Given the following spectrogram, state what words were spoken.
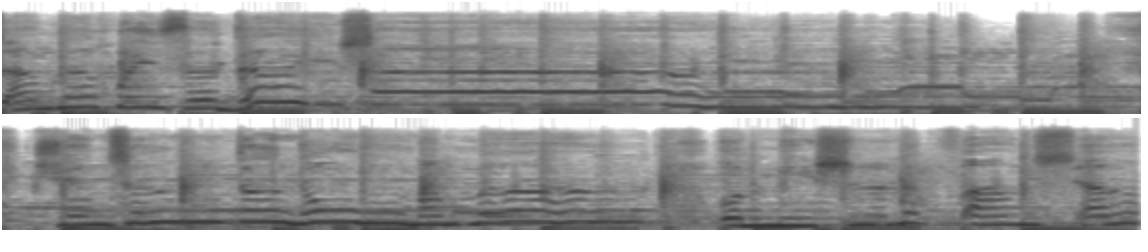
上了灰色的衣裳。全城都浓雾茫茫，我迷失了方向。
